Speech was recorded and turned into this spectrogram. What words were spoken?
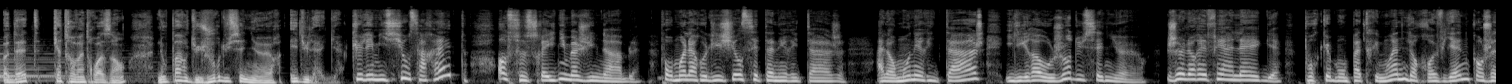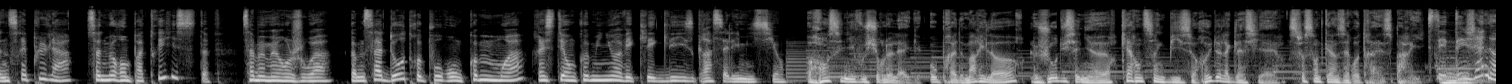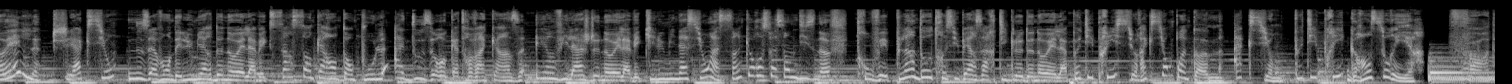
Odette, 83 ans, nous parle du jour du Seigneur et du legs. Que l'émission s'arrête? Oh, ce serait inimaginable. Pour moi, la religion, c'est un héritage. Alors mon héritage, il ira au jour du Seigneur. Je leur ai fait un legs pour que mon patrimoine leur revienne quand je ne serai plus là. Ça ne me rend pas triste, ça me met en joie. Comme ça, d'autres pourront, comme moi, rester en communion avec l'Église grâce à l'émission. Renseignez-vous sur le legs auprès de Marie-Laure, le jour du Seigneur, 45 bis rue de la Glacière, 75013 Paris. C'est déjà Noël? Chez Action, nous avons des lumières de Noël avec 540 ampoules à 12,95€ et un village de Noël avec illumination à 5,79€. Trouvez plein d'autres super articles de Noël à petit prix sur action.com. Action, petit prix, grand sourire. Ford.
